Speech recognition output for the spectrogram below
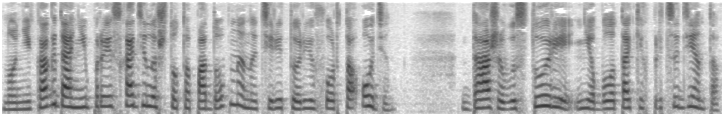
Но никогда не происходило что-то подобное на территории форта Один. Даже в истории не было таких прецедентов.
